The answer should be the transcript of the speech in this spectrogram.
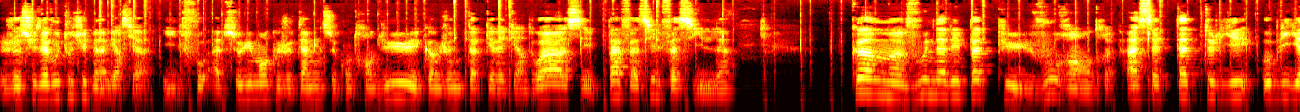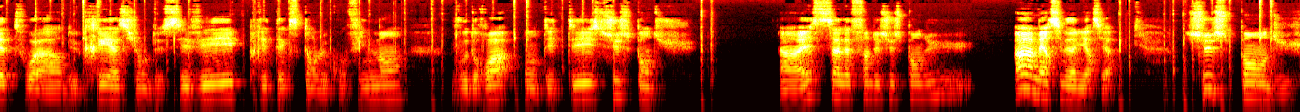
Je suis à vous tout de suite, Madame Garcia. Il faut absolument que je termine ce compte rendu, et comme je ne tape qu'avec un doigt, c'est pas facile facile. Comme vous n'avez pas pu vous rendre à cet atelier obligatoire de création de CV prétextant le confinement, vos droits ont été suspendus. Un S à la fin de suspendu? Ah, merci Madame Garcia. Suspendu.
